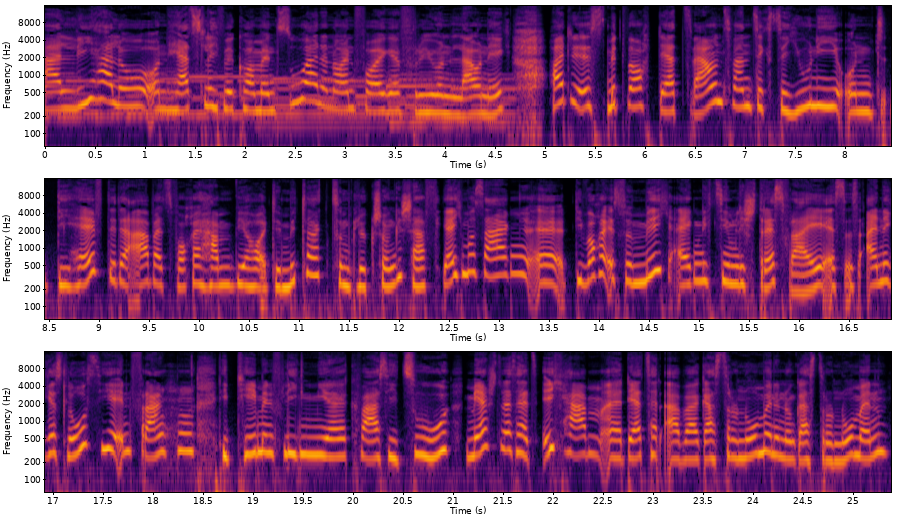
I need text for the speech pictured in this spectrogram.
Hallo und herzlich willkommen zu einer neuen Folge Früh und Launig. Heute ist Mittwoch, der 22. Juni und die Hälfte der Arbeitswoche haben wir heute Mittag zum Glück schon geschafft. Ja, ich muss sagen, äh, die Woche ist für mich eigentlich ziemlich stressfrei. Es ist einiges los hier in Franken. Die Themen fliegen mir quasi zu. Mehr Stress als ich haben äh, derzeit aber Gastronominnen und Gastronomen,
